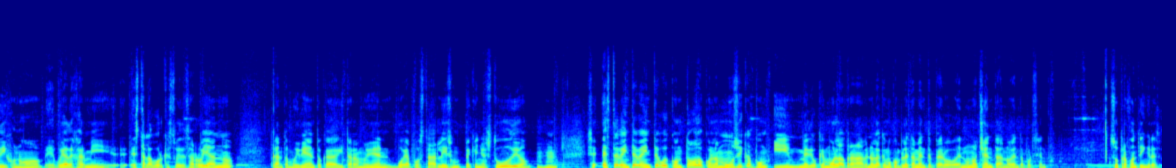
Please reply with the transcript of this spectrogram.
dijo, no, eh, voy a dejar mi, esta labor que estoy desarrollando. Canta muy bien, toca guitarra muy bien. Voy a apostarle, hizo un pequeño estudio. ujú. Dice, este 2020 voy con todo, con la música, pum. Y medio quemó la otra nave. No la quemó completamente, pero en un 80, 90%. Es otra fuente de ingresos.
